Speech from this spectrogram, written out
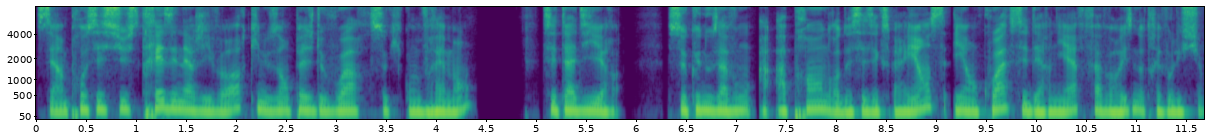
C'est un processus très énergivore qui nous empêche de voir ce qui compte vraiment, c'est-à-dire ce que nous avons à apprendre de ces expériences et en quoi ces dernières favorisent notre évolution.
